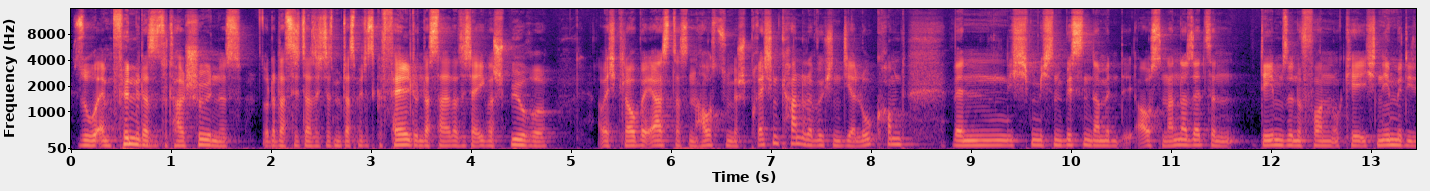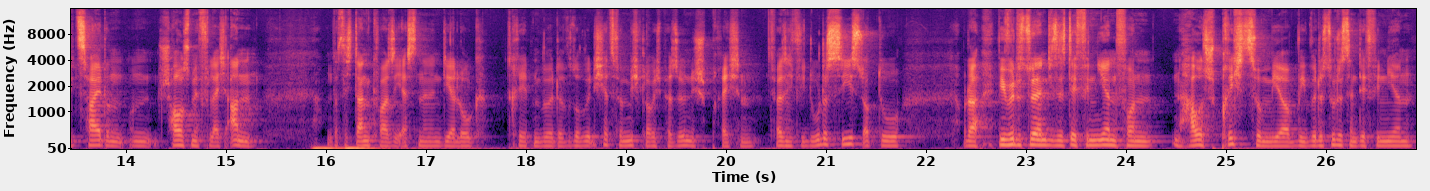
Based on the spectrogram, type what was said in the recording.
so empfinde, dass es total schön ist. Oder dass, ich, dass, ich das, dass mir das gefällt und dass, da, dass ich da irgendwas spüre. Aber ich glaube erst, dass ein Haus zu mir sprechen kann oder wirklich ein Dialog kommt, wenn ich mich ein bisschen damit auseinandersetze, in dem Sinne von, okay, ich nehme mir die Zeit und, und schaue es mir vielleicht an. Und dass ich dann quasi erst in den Dialog treten würde. So würde ich jetzt für mich, glaube ich, persönlich sprechen. Ich weiß nicht, wie du das siehst, ob du, oder wie würdest du denn dieses Definieren von ein Haus spricht zu mir, wie würdest du das denn definieren?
